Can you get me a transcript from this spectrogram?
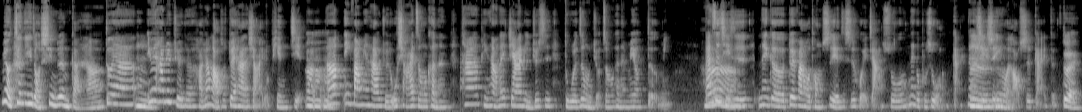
没有建立一种信任感啊！对啊，嗯，因为他就觉得好像老师对他的小孩有偏见，嗯嗯嗯，然后另一方面他又觉得我小孩怎么可能，他平常在家里就是读了这么久，怎么可能没有得名？但是其实那个对方我同事也只是回讲说，那个不是我们改，那个其实是英文老师改的。对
